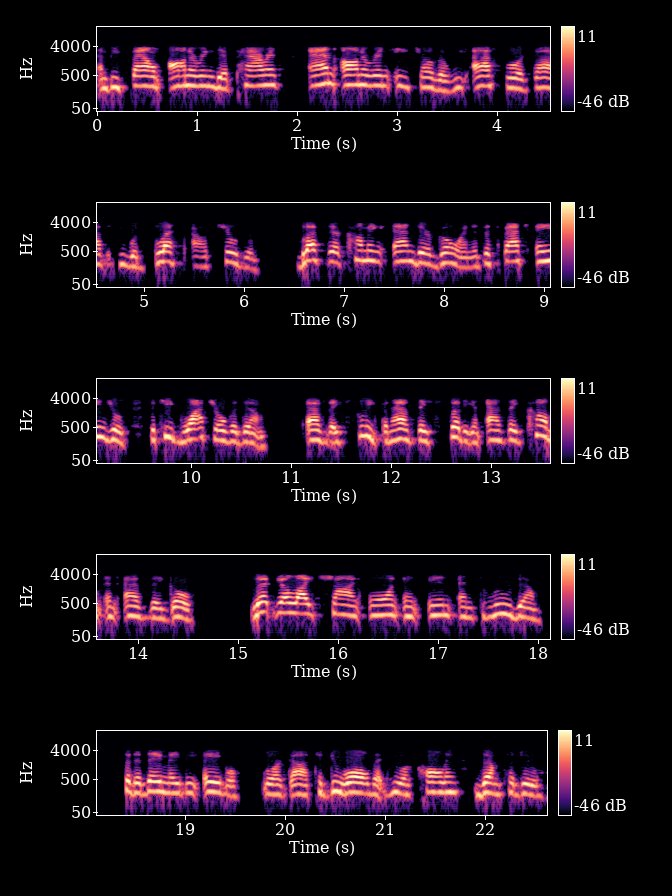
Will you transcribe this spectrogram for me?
and be found honoring their parents and honoring each other. We ask, Lord God, that you would bless our children, bless their coming and their going, and dispatch angels to keep watch over them as they sleep and as they study and as they come and as they go. Let your light shine on and in and through them so that they may be able, Lord God, to do all that you are calling them to do.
